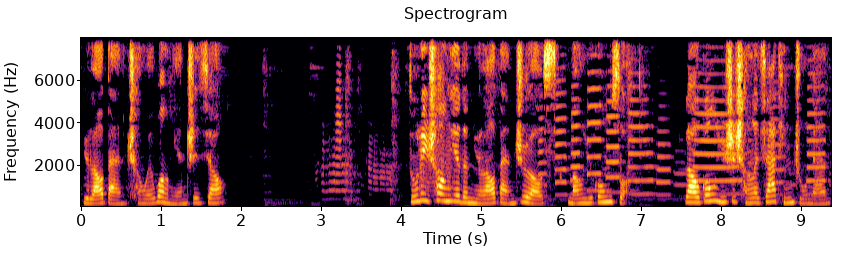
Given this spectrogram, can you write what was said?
与老板成为忘年之交。独立创业的女老板 Jules 忙于工作，老公于是成了家庭主男。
